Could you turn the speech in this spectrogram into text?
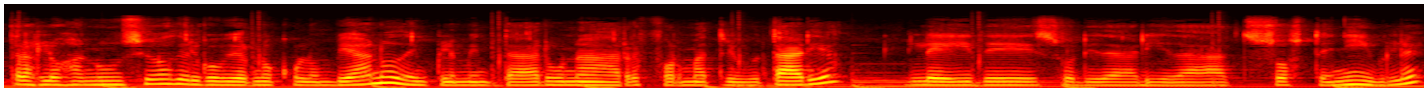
tras los anuncios del gobierno colombiano de implementar una reforma tributaria, ley de solidaridad sostenible,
